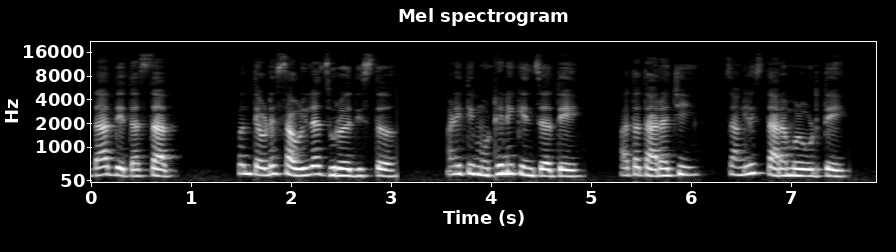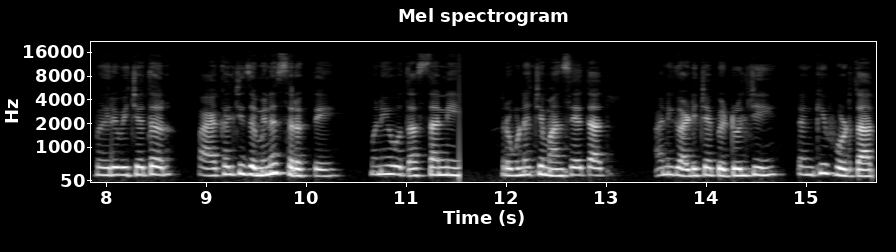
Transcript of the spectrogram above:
दाद देत असतात. पण तेवढ्याच सावळीला झुरळ दिसतं आणि ती मोठ्याने किंचळते. आता ताराची चांगलीच तारांबळ उडते. भैरवीच्या तर पायाखालची जमीनच सरकते. पण हे होत असताना रुग्णाचे माणसं येतात आणि गाडीच्या पेट्रोलची टंकी फोडतात.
